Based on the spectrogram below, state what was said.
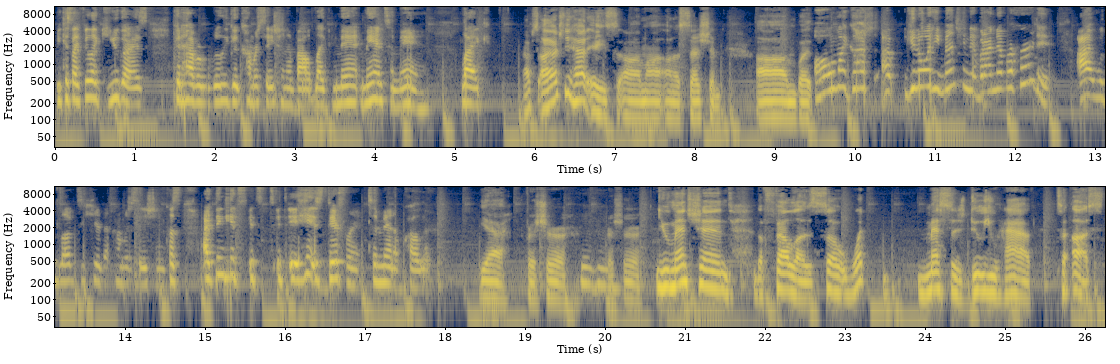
because I feel like you guys could have a really good conversation about like man, man to man, like. I actually had Ace um, on a session, um, but oh my gosh, I, you know what? He mentioned it, but I never heard it. I would love to hear that conversation because I think it's it's it, it hits different to men of color. Yeah, for sure, mm-hmm. for sure. You mentioned the fellas, so what message do you have to us,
